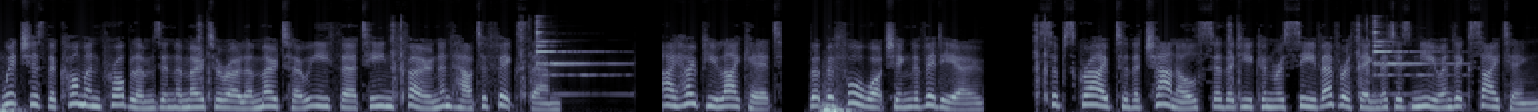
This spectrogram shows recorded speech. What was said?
Which is the common problems in the Motorola Moto E13 phone and how to fix them. I hope you like it, but before watching the video, subscribe to the channel so that you can receive everything that is new and exciting.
